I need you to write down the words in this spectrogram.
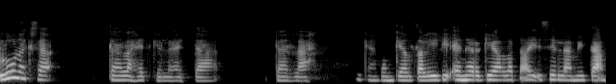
Luuleeko tällä hetkellä, että tällä ikään kuin keltaliivienergialla tai sillä, mitä,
